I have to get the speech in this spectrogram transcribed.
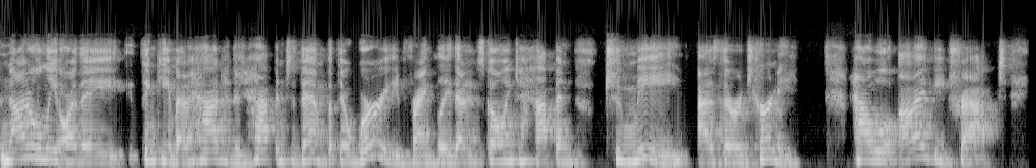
not only are they thinking about how did it happen to them, but they're worried, frankly, that it's going to happen to me as their attorney. How will I be trapped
